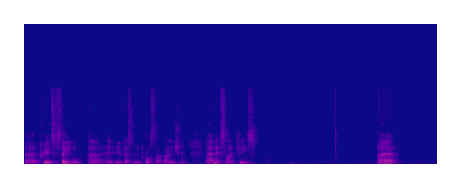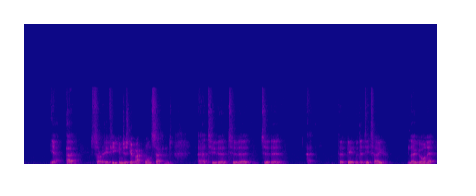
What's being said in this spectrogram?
uh, create sustainable uh, investment across that value chain. Uh, next slide, please. Uh, yeah, uh, sorry, if you can just go back one second to the to the to the the bit with the DITTO logo on it.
